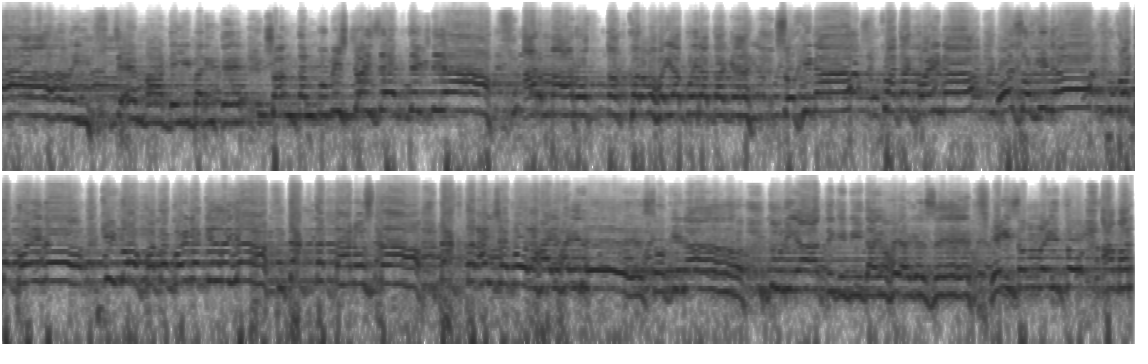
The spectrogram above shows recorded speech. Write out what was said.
যায় যে মা ডেলিভারিতে সন্তান ভূমিষ্ঠ হয়েছে একদিক দিয়া, আর মা রক্তক্ষরণ হইয়া পড়া থাকে। সখিনা, কথা কয় না। ও সখিনা, কথা কয় না। কি গো, কথা কয় না কি লইয়া? ডাক্তার টানস ডাক্তার আইসা বল হাই হাই রে সখিনা, দুনিয়া থেকে বিদায় হয়ে গেছে। এই জন্যই তো আমার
